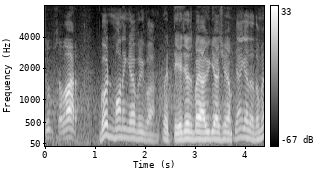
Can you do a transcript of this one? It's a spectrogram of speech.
શુભ સવાર. ગુડ મોર્નિંગ એવરીવન તેજસભાઈ આવી ગયા છે. ક્યાં ગયા હતા તમે?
